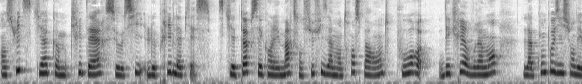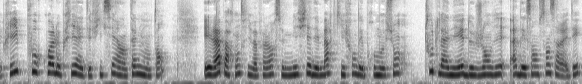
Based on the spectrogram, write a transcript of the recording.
Ensuite, ce qu'il y a comme critère, c'est aussi le prix de la pièce. Ce qui est top, c'est quand les marques sont suffisamment transparentes pour décrire vraiment la composition des prix, pourquoi le prix a été fixé à un tel montant. Et là, par contre, il va falloir se méfier des marques qui font des promotions toute l'année, de janvier à décembre sans s'arrêter,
